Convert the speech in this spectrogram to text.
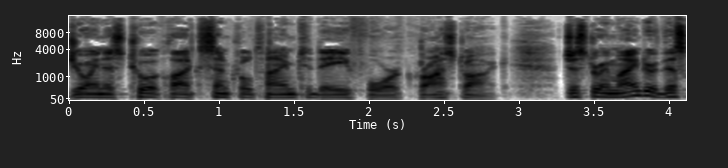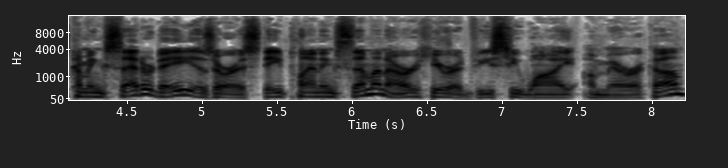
Join us two o'clock Central Time today for Crosstalk. Just a reminder: this coming Saturday is our estate planning seminar here at VCY America.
